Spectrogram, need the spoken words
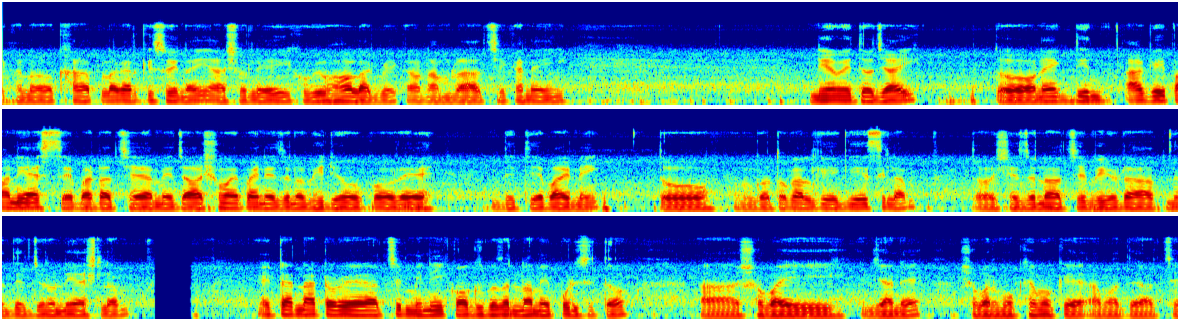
এখানেও খারাপ লাগার কিছুই নাই, আসলেই খুবই ভালো লাগবে, কারণ আমরা সেখানেই নিয়মিত যাই। তো অনেক দিন আগেই পানি আসছে বাট আছে আমি যাওয়ার সময় পাইনি জন্য ভিডিও করে দিতে পারিনি। তো গতকালকে গিয়েছিলাম, তো সেজন্য হচ্ছে ভিডিওটা আপনাদের জন্য নিয়ে আসলাম। এটা নাটোরের আছে মিনি কক্সবাজার নামে পরিচিত সবাই জানে। সবার মুখে মুখে আমাদের আছে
